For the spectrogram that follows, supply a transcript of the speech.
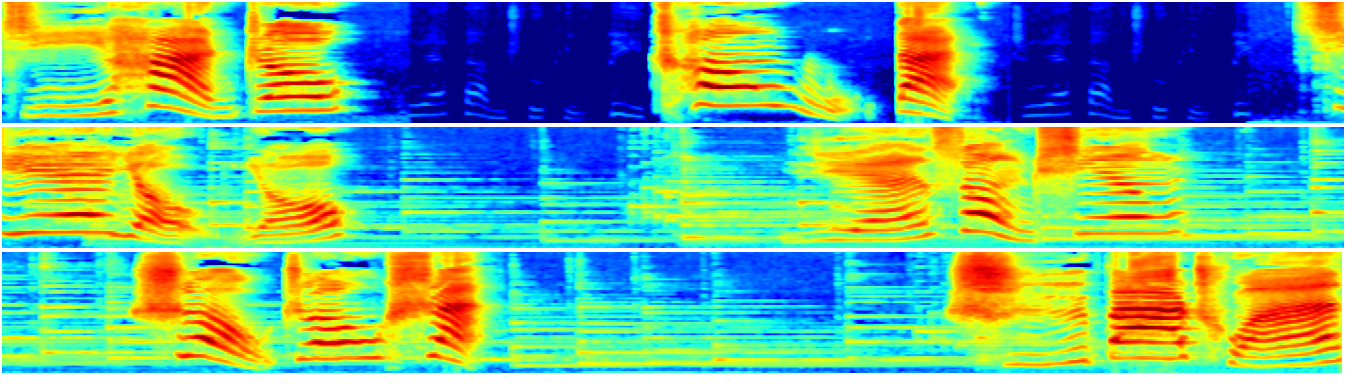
及汉周，称五代，皆有由。延宋兴，寿周善，十八传。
